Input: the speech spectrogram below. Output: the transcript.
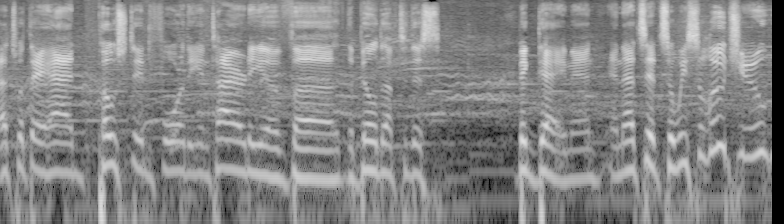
That's what they had posted for the entirety of uh, the build up to this big day, man. And that's it. So we salute you,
